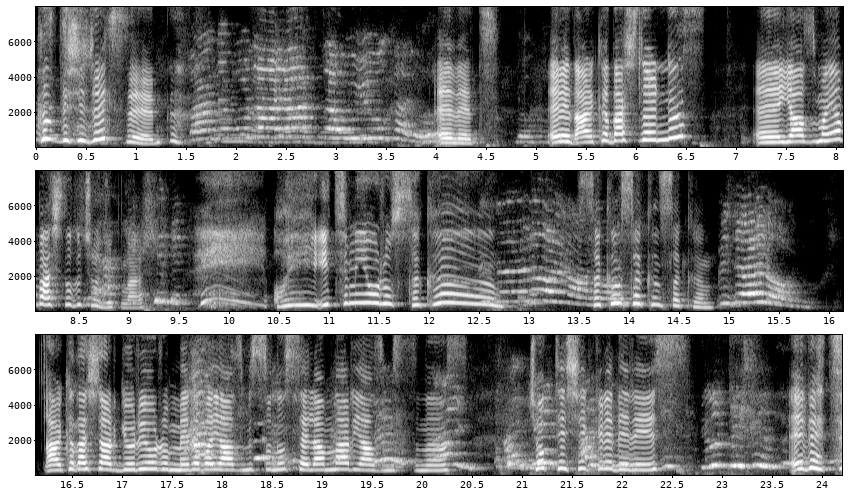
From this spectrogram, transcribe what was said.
Kız düşeceksin. Ben de burada ayakta uyuyorum. Evet. Evet arkadaşlarınız e, yazmaya başladı çocuklar. Ay itmiyoruz sakın. Sakın sakın sakın. Arkadaşlar görüyorum merhaba yazmışsınız, selamlar yazmışsınız. Çok teşekkür ederiz. Evet.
